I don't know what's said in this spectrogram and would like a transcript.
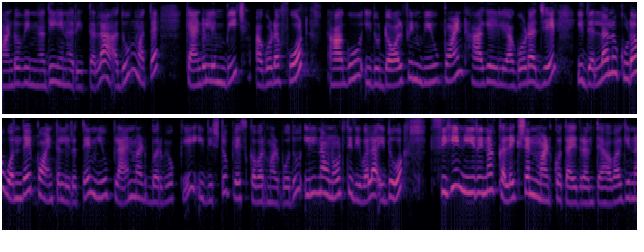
ಮಾಂಡೋವಿ ನದಿ ಏನು ಹರಿಯುತ್ತಲ್ಲ, ಅದು ಮತ್ತು ಕ್ಯಾಂಡಲಿಮ್ ಬೀಚ್ ಅಗೋಡಾ ಫೋರ್ಟ್ ಹಾಗೂ ಇದು ಡಾಲ್ಫಿನ್ ವ್ಯೂ ಪಾಯಿಂಟ್ ಹಾಗೆ ಇಲ್ಲಿ ಅಗೋಡಾ ಜೇಲ್ ಇದೆಲ್ಲನೂ ಕೂಡ ಒಂದೇ ಪಾಯಿಂಟಲ್ಲಿ ಇರುತ್ತೆ ನೀವು ಪ್ಲ್ಯಾನ್ ಮಾಡಿ ಬರಬೇಕು, ಇದಿಷ್ಟು ಪ್ಲೇಸ್ ಕವರ್ ಮಾಡ್ಬೋದು. ಇಲ್ಲಿ ನಾವು ನೋಡ್ತಿದ್ದೀವಲ್ಲ ಇದು ಸಿಹಿ ನೀರಿನ ಕಲೆಕ್ಷನ್ ಮಾಡ್ಕೋತಾ ಇದ್ರಂತೆ. ಆವಾಗಿನ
